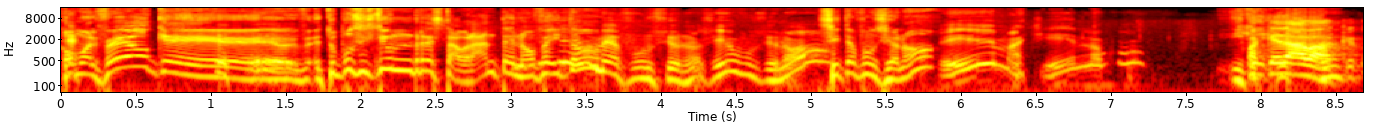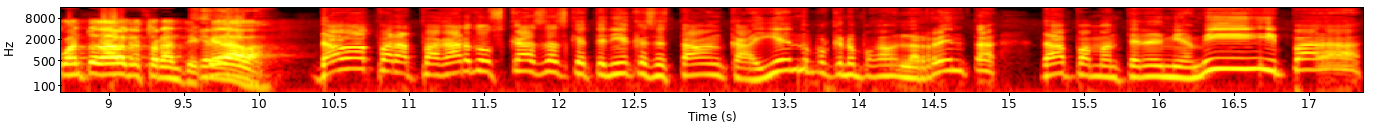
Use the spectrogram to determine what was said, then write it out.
Como el feo que tú pusiste un restaurante, ¿no, Feito? Sí, me funcionó, sí me funcionó. ¿Sí te funcionó? Sí, machín, loco. ¿Y ¿Para qué daba? ¿Qué- ¿Cuánto daba el restaurante? ¿Qué ¿Qué, daba? daba? Daba para pagar dos casas que tenía que se estaban cayendo porque no pagaban la renta. Daba para mantenerme a mí y para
